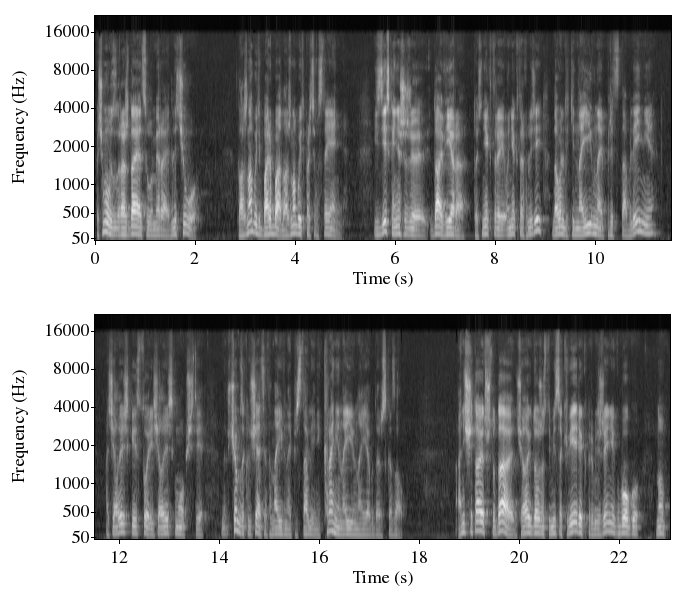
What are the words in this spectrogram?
Почему рождается и умирает? Для чего? Должна быть борьба, должно быть противостояние. И здесь, конечно же, да, вера. То есть некоторые, у некоторых людей довольно-таки наивное представление о человеческой истории, человеческом обществе. В чем заключается это наивное представление? Крайне наивное, я бы даже сказал. Они считают, что да, человек должен стремиться к вере, к приближению к Богу, но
